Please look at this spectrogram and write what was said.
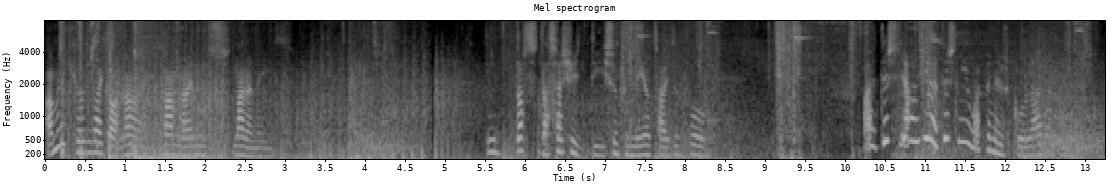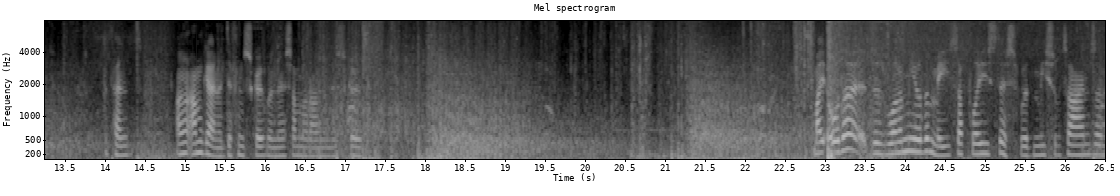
How many kills have I got now? Nine nines, nine and eight. Mm, That's that's actually decent for me on Titanfall. Uh, this yeah yeah this new weapon is good. I don't good. Depends. I'm, I'm getting a different scope in this. I'm not this scope. My other there's one of my other mates that plays this with me sometimes, and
